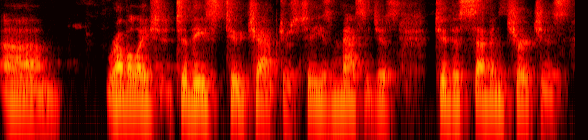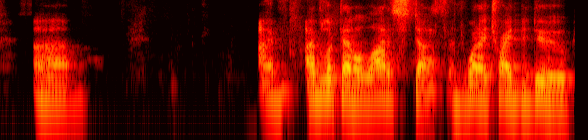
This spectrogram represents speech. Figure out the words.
um, Revelation, to these two chapters, to these messages, to the seven churches. Um, I've I've looked at a lot of stuff, and what I try to do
